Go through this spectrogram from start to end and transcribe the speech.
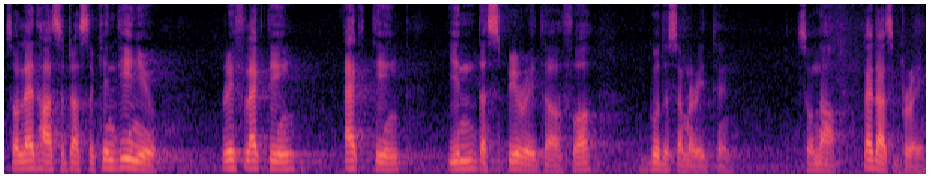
So let us just continue reflecting, acting in the spirit of a Good Samaritan. So now, let us pray.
